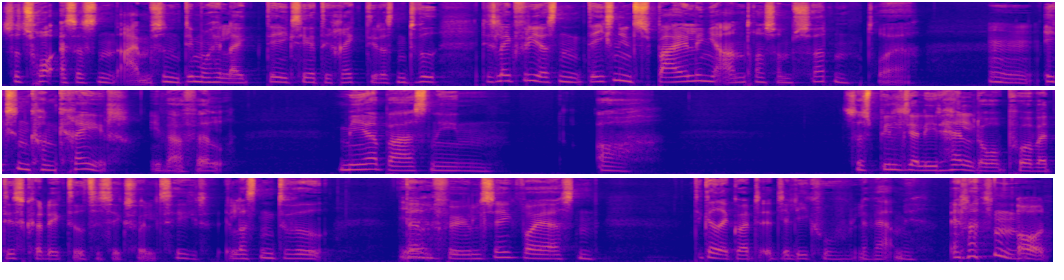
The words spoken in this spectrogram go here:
så tror altså sådan, ej, men sådan, det må heller ikke, det er ikke sikkert, det er rigtigt. Og sådan, du ved, det er slet ikke fordi, jeg sådan, det er ikke sådan en spejling af andre som sådan, tror jeg. Mm. Ikke sådan konkret, i hvert fald. Mere bare sådan en, åh, så spildte jeg lige et halvt år på at være disconnected til seksualitet. Eller sådan, du ved, den følelse, ikke? Hvor jeg er sådan, det gad jeg godt, at jeg lige kunne lade være med. Eller sådan. Og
